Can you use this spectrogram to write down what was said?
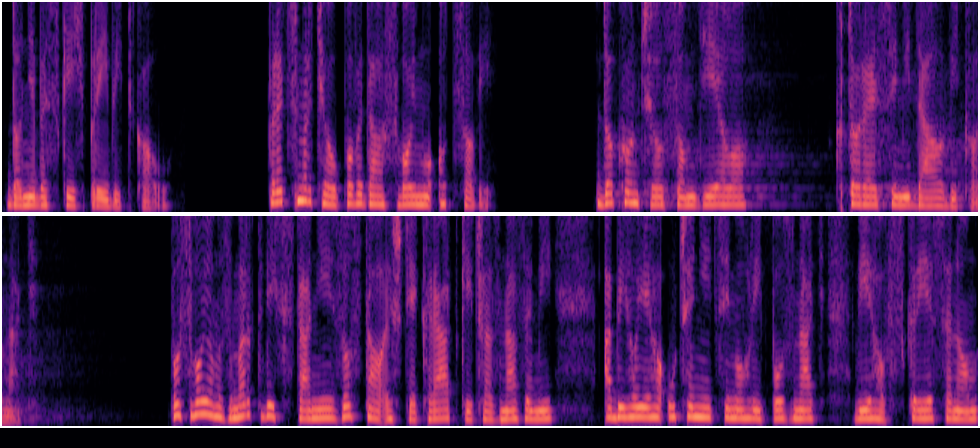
do nebeských príbytkov. Pred smrťou povedal svojmu otcovi Dokončil som dielo, ktoré si mi dal vykonať. Po svojom zmrtvých staní zostal ešte krátky čas na zemi, aby ho jeho učeníci mohli poznať v jeho vzkriesenom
